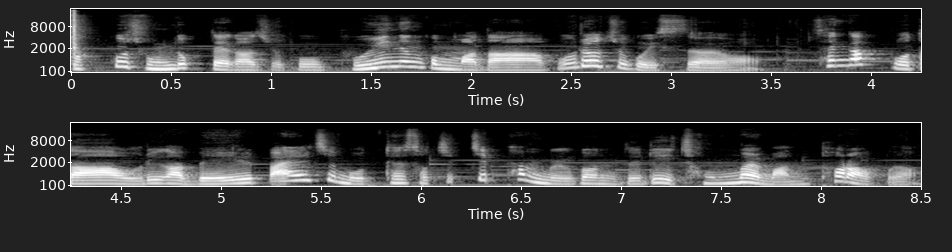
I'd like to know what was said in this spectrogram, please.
자꾸 중독돼가지고 보이는 곳마다 뿌려주고 있어요. 생각보다 우리가 매일 빨지 못해서 찝찝한 물건들이 정말 많더라고요.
